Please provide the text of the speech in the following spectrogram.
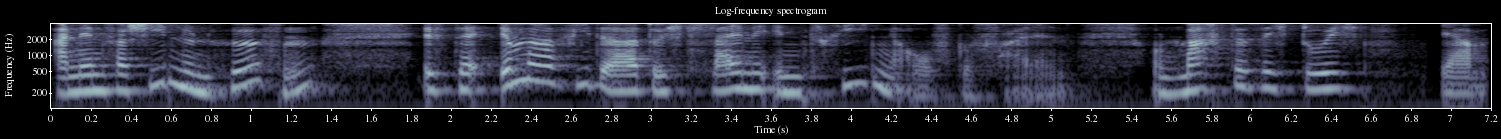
An den verschiedenen Höfen ist er immer wieder durch kleine Intrigen aufgefallen und machte sich durch, ja,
